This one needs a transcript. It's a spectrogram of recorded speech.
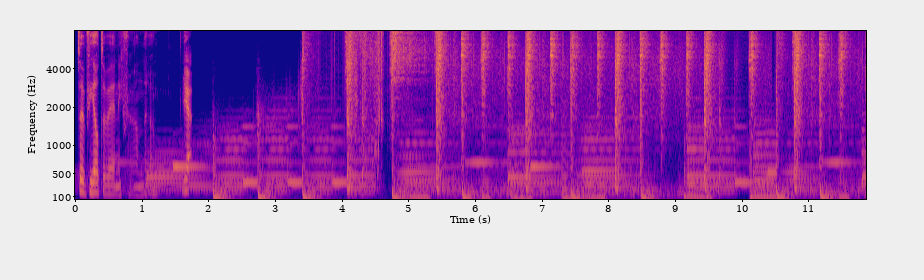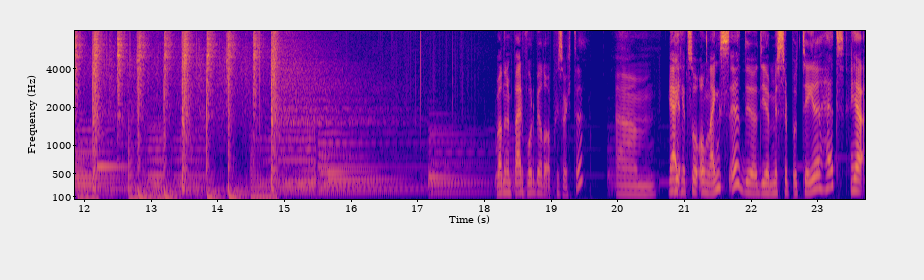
te veel te weinig veranderen. Ja. We hadden een paar voorbeelden opgezocht, hè? Um, ja, je hebt zo onlangs hè, die, die Mr. Potato Head. Ja.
